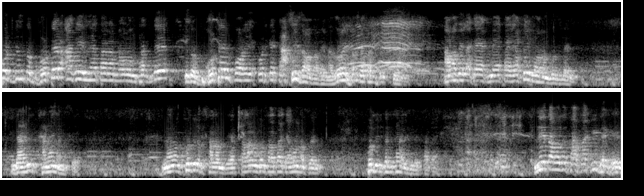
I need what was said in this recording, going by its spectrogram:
পর্যন্ত ভোটের আগে নেতারা নরম থাকবে, কিন্তু ভোটের পরে ওরকে কাছে যাওয়া যাবে না? আমাদের এলাকায় এক নেতা এতই নরম, বুঝলেন? গাড়ি থানায় নামছে। ম্যাডাম খুদির সালাম দিয়ে সালাম আলাইকুম চাচা কেমন আছেন? খুদির কাছে সাহায্য দিলে টাকা নেতা বলে চাচা, কি দেখেন?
